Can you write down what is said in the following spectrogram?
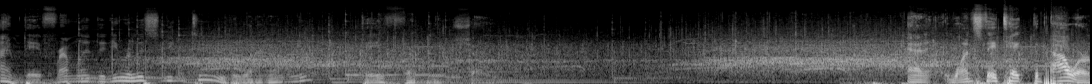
I'm Dave Fremlin, and you are listening to the one and only Dave Fremlin Show. And once they take the power,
